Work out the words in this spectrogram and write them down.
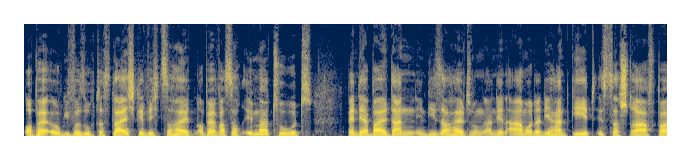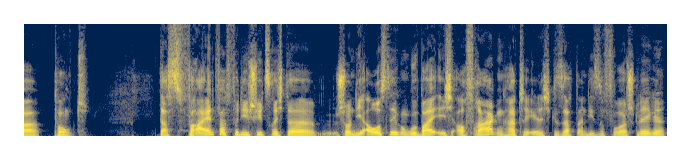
ob er irgendwie versucht, das Gleichgewicht zu halten, ob er was auch immer tut. Wenn der Ball dann in dieser Haltung an den Arm oder die Hand geht, ist das strafbar. Punkt. Das vereinfacht für die Schiedsrichter schon die Auslegung, wobei ich auch Fragen hatte, ehrlich gesagt, an diese Vorschläge.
